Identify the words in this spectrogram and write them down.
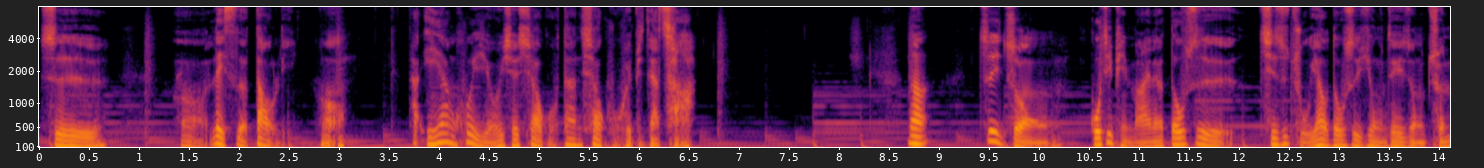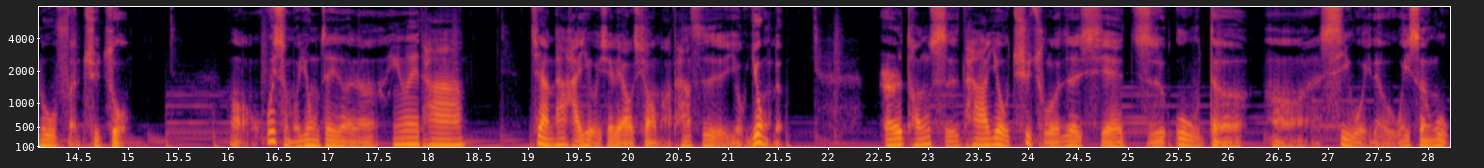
是呃类似的道理哦。它一样会有一些效果，但效果会比较差。那这种国际品牌呢，都是其实主要都是用这种纯露粉去做。哦，为什么用这个呢？因为它既然它还有一些疗效嘛，它是有用的，而同时它又去除了这些植物的呃细微的微生物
